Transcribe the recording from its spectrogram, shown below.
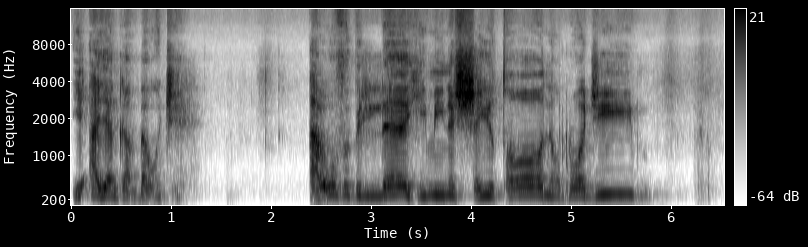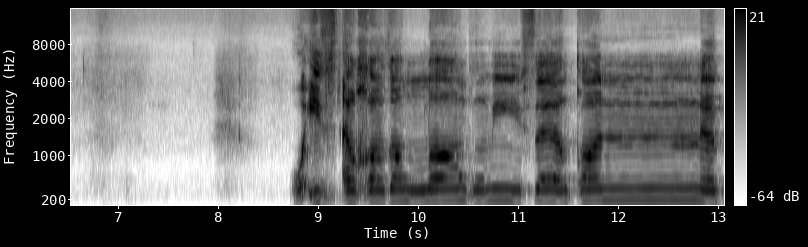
ye aya ngambaoje أعوذ بالله من الشيطان الرجيم. وإذ أخذ الله ميثاق النبيين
